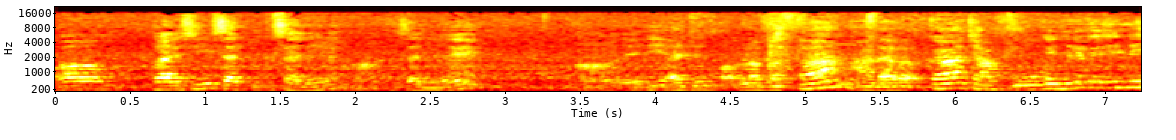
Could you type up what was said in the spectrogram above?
um, Kali sini satu ke sana ha, Ke sana eh ha, Jadi ada 14 batang ha, Darabkan Campurkan je lah kat sini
